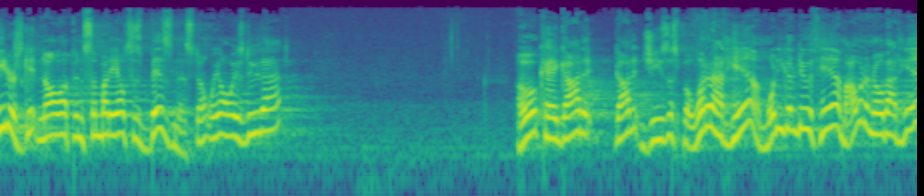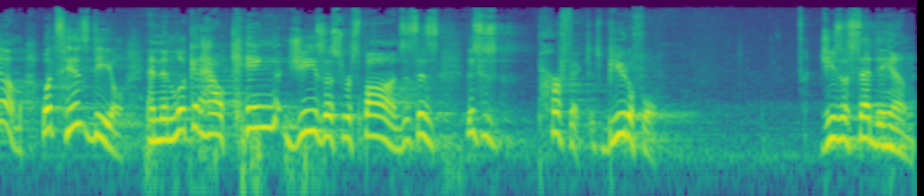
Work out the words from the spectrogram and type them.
Peter's getting all up in somebody else's business. Don't we always do that? Oh, okay, got it, got it, Jesus, but what about him? What are you going to do with him? I want to know about him. What's his deal? And then look at how King Jesus responds. This is, this is perfect, it's beautiful. Jesus said to him,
